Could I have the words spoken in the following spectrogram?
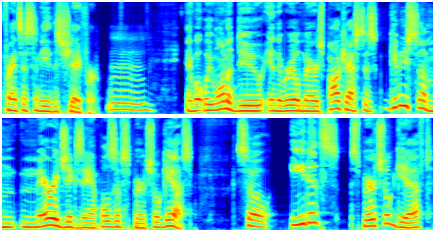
Francis and Edith Schaeffer. Mm. And what we want to do in the Real Marriage podcast is give you some marriage examples of spiritual gifts. So, Edith's spiritual gift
